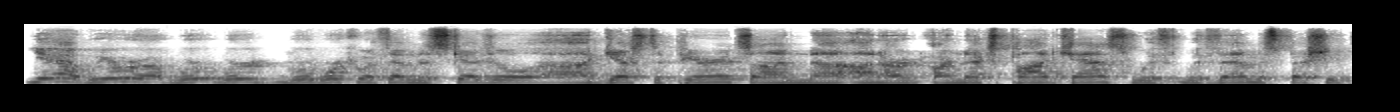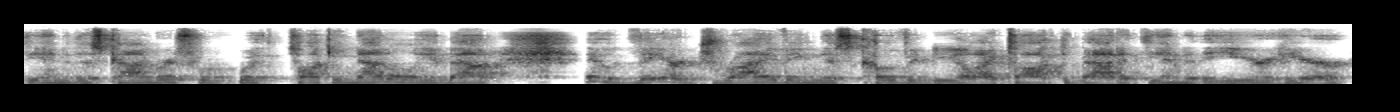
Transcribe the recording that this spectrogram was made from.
Yeah, we were we're we're, we're working with them to schedule a guest appearance on uh, on our, our next podcast with with them, especially at the end of this Congress. We're with talking not only about they are driving this COVID deal I talked about at the end of the year here,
